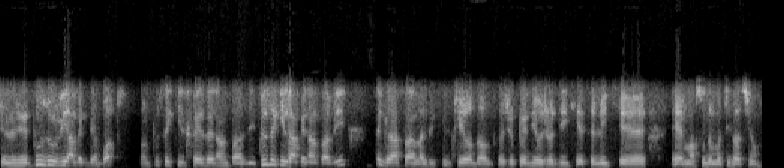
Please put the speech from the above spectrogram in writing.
je l'ai toujours vu avec des bottes. Donc, tout ce qu'il faisait dans sa vie, tout ce qu'il a fait dans sa vie, c'est grâce à l'agriculture. Donc, je peux dire aujourd'hui que c'est lui qui est, ma source de motivation.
